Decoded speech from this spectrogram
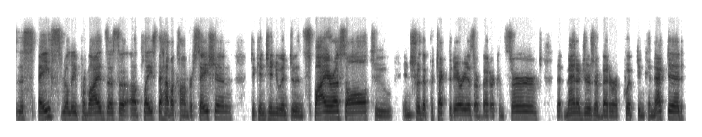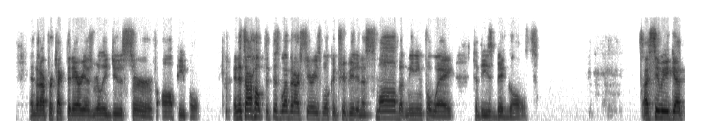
this space really provides us a, a, place to have a conversation, to continue and to inspire us all, to ensure that protected areas are better conserved, that managers are better equipped and connected, and that our protected areas really do serve all people. And it's our hope that this webinar series will contribute in a small but meaningful way to these big goals. I see we get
